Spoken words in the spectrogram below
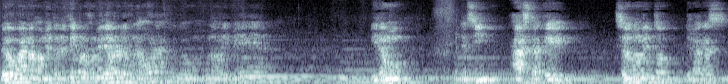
luego van aumentando el tiempo, lo mejor media hora, luego una hora, luego una hora y media, y luego, y así, hasta que sea un momento que lo hagas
